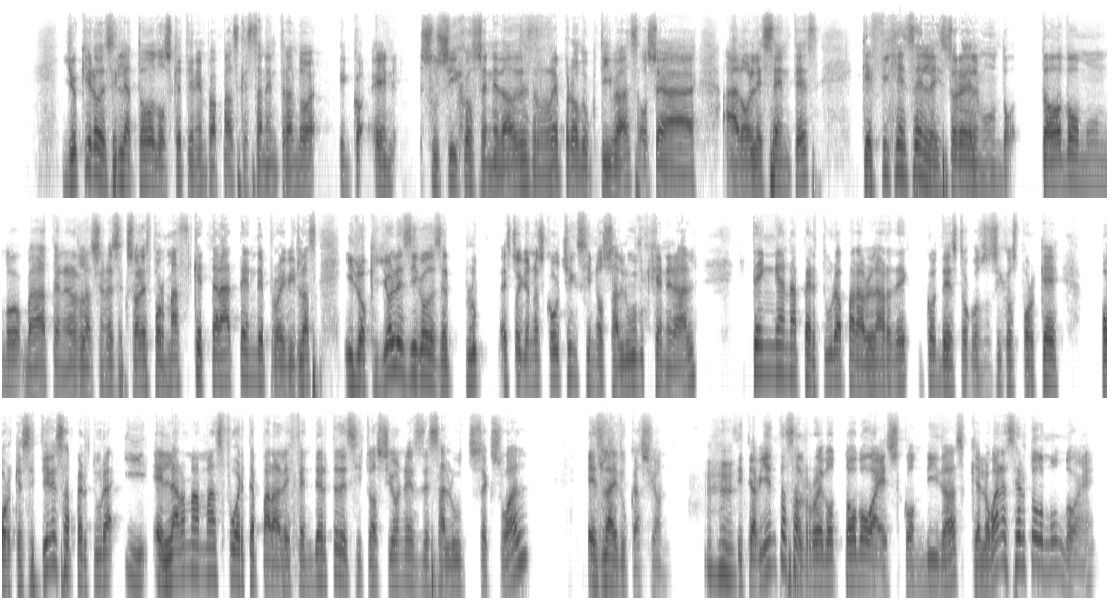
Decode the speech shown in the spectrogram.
Yo quiero decirle a todos los que tienen papás que están entrando en, sus hijos en edades reproductivas, o sea, adolescentes, que fíjense en la historia del mundo. Todo mundo va a tener relaciones sexuales por más que traten de prohibirlas. Y lo que yo les digo desde el club, esto ya no es coaching, sino salud general, tengan apertura para hablar de, de esto con sus hijos. ¿Por qué? Porque si tienes apertura y el arma más fuerte para defenderte de situaciones de salud sexual es la educación. Si te avientas al ruedo todo a escondidas, que lo van a hacer todo el mundo, ¿eh?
